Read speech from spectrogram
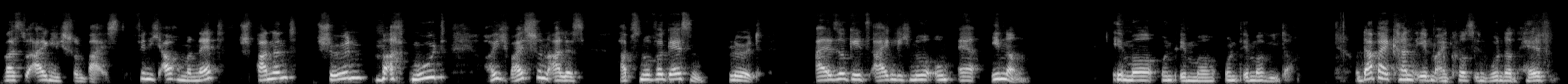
was du eigentlich schon weißt. Finde ich auch immer nett, spannend, schön, macht Mut. Oh, ich weiß schon alles, hab's nur vergessen. Blöd. Also geht es eigentlich nur um Erinnern. Immer und immer und immer wieder. Und dabei kann eben ein Kurs in Wundern helfen.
